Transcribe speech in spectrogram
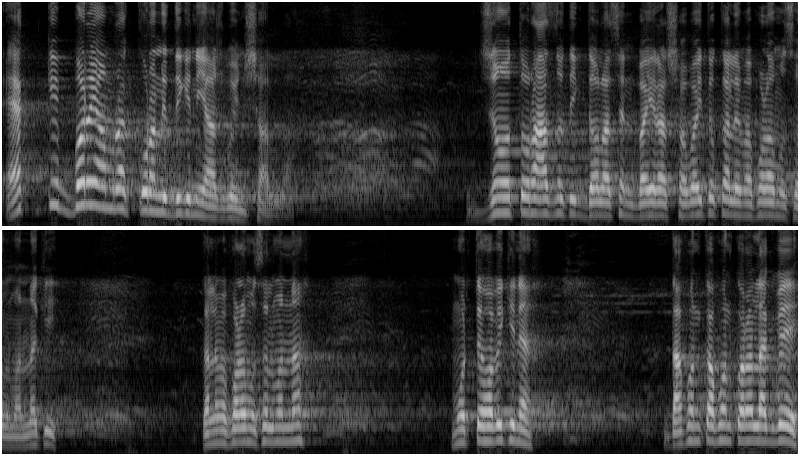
একেবারে আমরা কোরআনের দিকে নিয়ে আসব ইনশাল্লাহ যত রাজনৈতিক দল আছেন বাইরা সবাই তো কালেমা পড়া মুসলমান নাকি? কালেমা পড়া মুসলমান না? মরতে হবে কি না? দাফন কাফন করা লাগবে?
